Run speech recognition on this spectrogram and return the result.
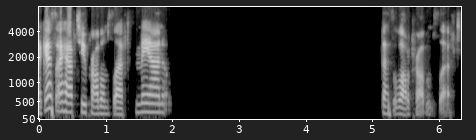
I guess I have two problems left. Man, that's a lot of problems left.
